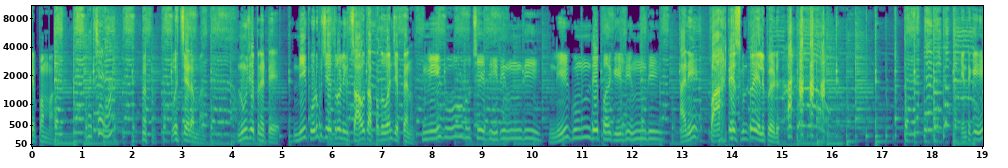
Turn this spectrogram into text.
చెప్పమ్మా. వచ్చాడా? వచ్చాడమ్మా. నువ్వు చెప్పినట్టే నీ కొడుకు చేతిలో నీకు చావు తప్పదు అని చెప్పాను. నీ గూడు చెదిరింది నీ గుండె పగిలింది అని పాటేసుకుంటూ వెళ్ళిపోయాడు. ఇంతకీ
